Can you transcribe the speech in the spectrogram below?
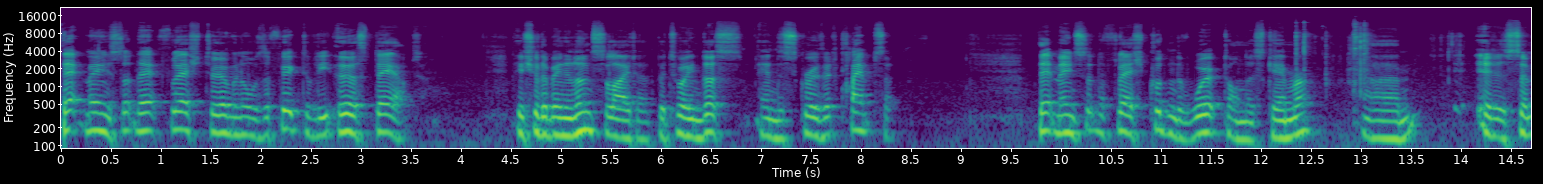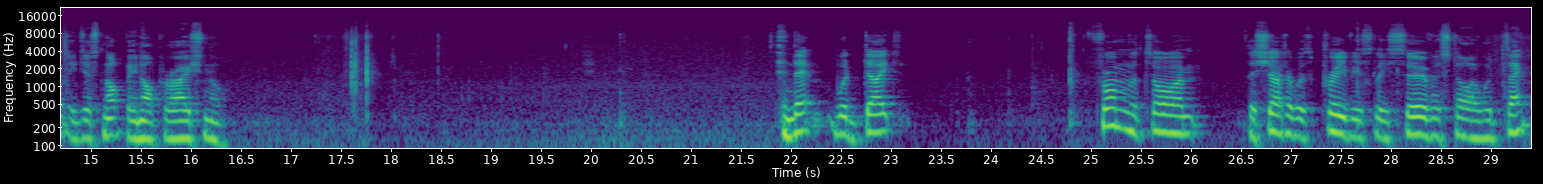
That means that that flash terminal was effectively earthed out. There should have been an insulator between this and the screw that clamps it. That means that the flash couldn't have worked on this camera. Um, it has simply just not been operational. And that would date from the time the shutter was previously serviced, I would think.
